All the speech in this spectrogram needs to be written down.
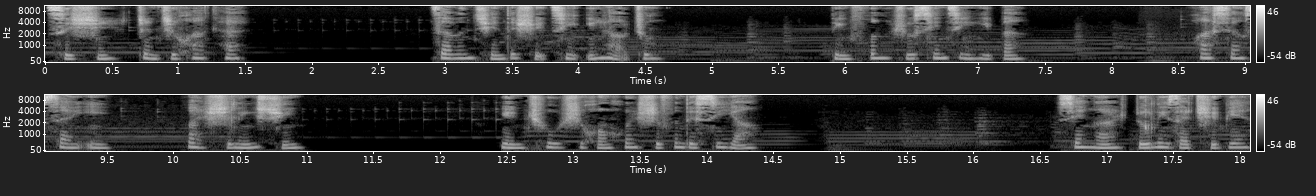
此时正值花开，在温泉的水汽萦绕中，顶峰如仙境一般，花香散溢，万石嶙峋。远处是黄昏时分的夕阳，仙儿独立在池边，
